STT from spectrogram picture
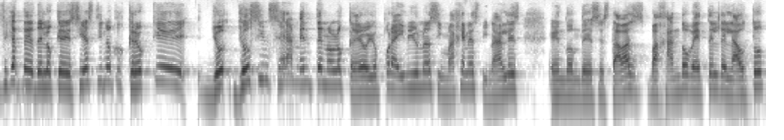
fíjate, de lo que decías, Tino, creo que yo, yo sinceramente no lo creo. Yo por ahí vi unas imágenes finales en donde se estaba bajando Vettel del auto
